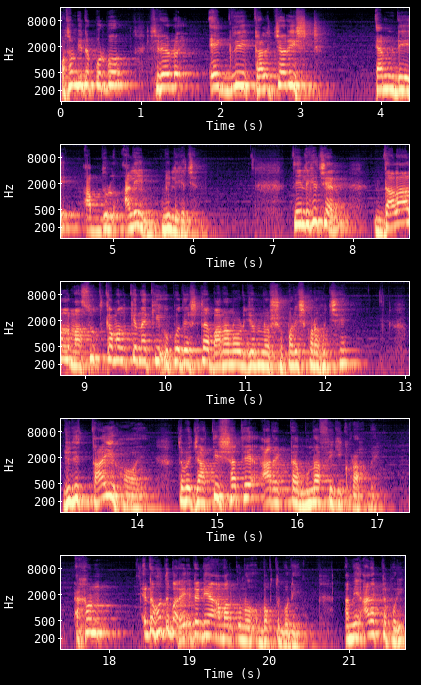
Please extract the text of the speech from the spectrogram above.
প্রথম যেটা পড়ব, সেটা হলো এগ্রিকালচারিস্ট এমডি আব্দুল আলিম উনি লিখেছেন। তিনি লিখেছেন, দালাল মাসুদ কামালকে নাকি উপদেষ্টা বানানোর জন্য সুপারিশ করা হচ্ছে? যদি তাই হয়, তবে জাতির সাথে আর একটা মুনাফিকি করা হবে। এখন, এটা হতে পারে, এটা নিয়ে আমার কোনো বক্তব্য নেই। আমি আরেকটা পড়ি।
